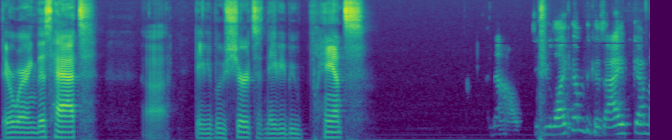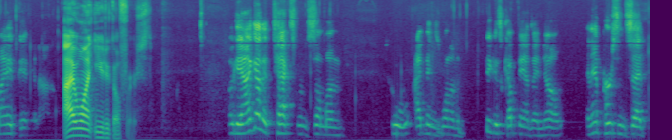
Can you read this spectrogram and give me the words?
they were wearing this hat, uh, navy blue shirts, navy blue pants. Now, did you like them? Because I've got my opinion on. I want you to go first. Okay, I got a text from someone who I think is one of the biggest Cub fans I know, and that person said,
